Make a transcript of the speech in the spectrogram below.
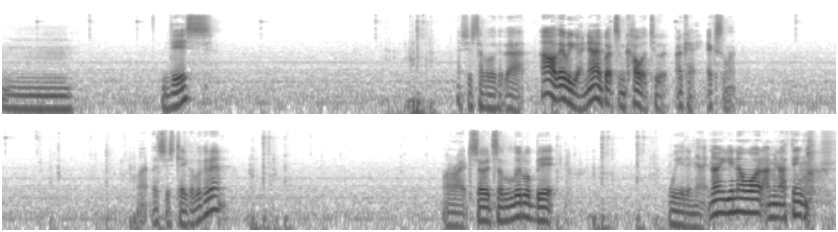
um, this. Let's just have a look at that. Oh, there we go. Now I've got some color to it. Okay, excellent. All right, let's just take a look at it. All right, so it's a little bit weirder now. No, you know what? I mean, I think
